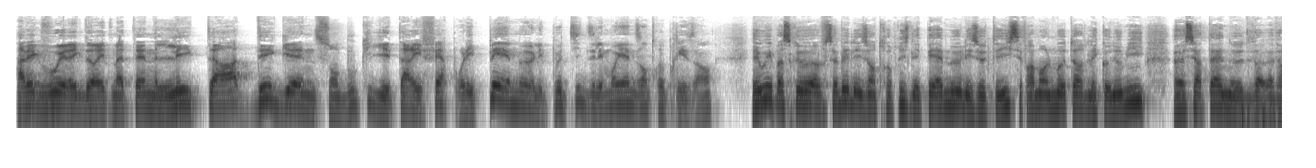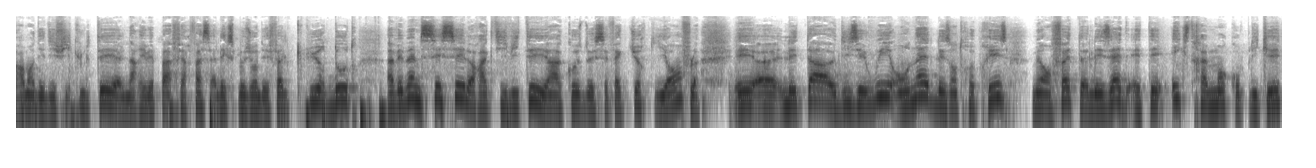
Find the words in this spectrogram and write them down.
Avec vous, Eric de Ritmaten, l'État dégaine son bouclier tarifaire pour les PME, les petites et les moyennes entreprises. Hein. Et oui, parce que vous savez, les entreprises, les PME, les ETI, c'est vraiment le moteur de l'économie. Euh, certaines avaient vraiment des difficultés, elles n'arrivaient pas à faire face à l'explosion des factures. D'autres avaient même cessé leur activité hein, à cause de ces factures qui enflent. Et euh, l'État disait oui, on aide les entreprises, mais en fait, les aides étaient extrêmement compliquées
